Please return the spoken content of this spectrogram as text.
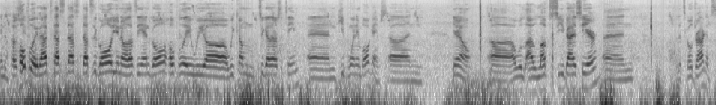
into the postseason? Hopefully that's that's that's that's the goal. You know, that's the end goal. Hopefully we uh we come together as a team and keep winning ball games. Uh, and you know, uh, I would I would love to see you guys here and let's go Dragons.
